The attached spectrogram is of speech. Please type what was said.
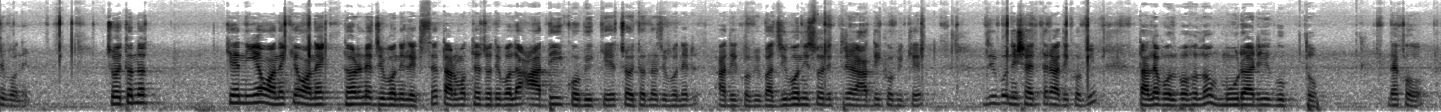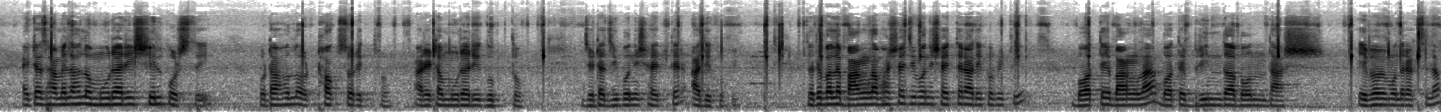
জীবনী। চৈতন্যকে নিয়ে অনেকে অনেক ধরনের জীবনী লিখছে। তার মধ্যে যদি বলে আদি কবিকে, চৈতন্য জীবনের আদি কবি বা জীবনী চরিত্রের আদি কবিকে, জীবনী সাহিত্যের আদি কবি, তাহলে বলব হলো মুরারি গুপ্ত। দেখো একটা ঝামেলা হলো মুরারি শিল পড়ছি ওটা হলো ঠক চরিত্র, আর এটা মুরারি গুপ্ত, যেটা জীবনী সাহিত্যের আদি কবি। যদি বলে বাংলা ভাষায় জীবনী সাহিত্যের আদি কবি কি? বতে বাংলা, বতে বৃন্দাবন দাস। এভাবে মনে রাখছিলাম।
